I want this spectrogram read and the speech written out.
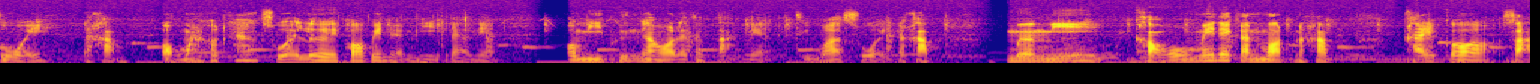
สวยนะครับ ออกมาค่อนข้างสวยเลย พอเป็นแบบนี้แล้วเนี่ยพอมีพื้นเงาอะไรต่างๆ เนี่ยถือว่าสวยนะครับ เมืองนี้เขาไม่ได้กันหมอดนะครับ ใครก็สา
